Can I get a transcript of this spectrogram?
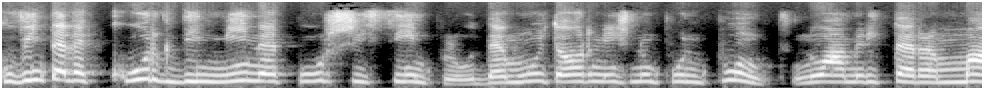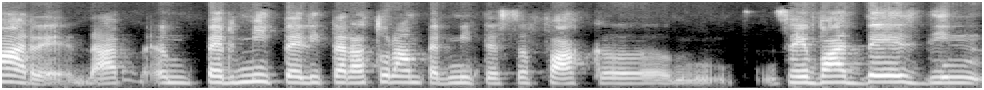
cuvintele curg din mine pur și simplu. De multe ori nici nu pun punct, nu am literă mare, dar îmi permite, literatura îmi permite să fac, să evadez din...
